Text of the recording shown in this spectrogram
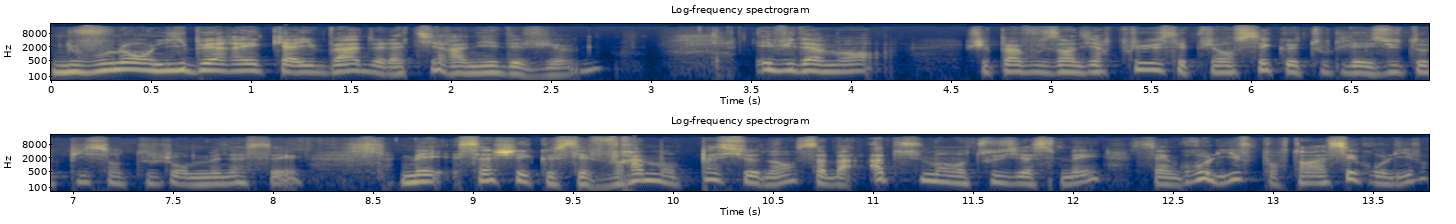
Nous voulons libérer Kaïba de la tyrannie des vieux. Évidemment, je ne vais pas vous en dire plus, et puis on sait que toutes les utopies sont toujours menacées. Mais sachez que c'est vraiment passionnant, ça m'a absolument enthousiasmé. C'est un gros livre, pourtant assez gros livre,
